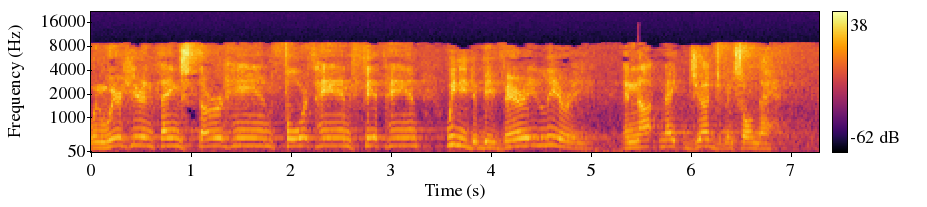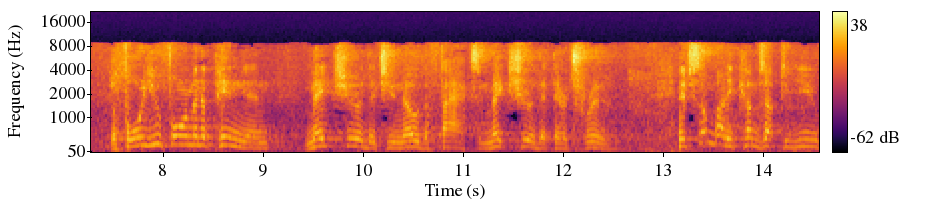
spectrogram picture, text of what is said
when we're hearing things third hand, fourth hand, fifth hand, we need to be very leery and not make judgments on that. Before you form an opinion, make sure that you know the facts and make sure that they're true. And if somebody comes up to you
